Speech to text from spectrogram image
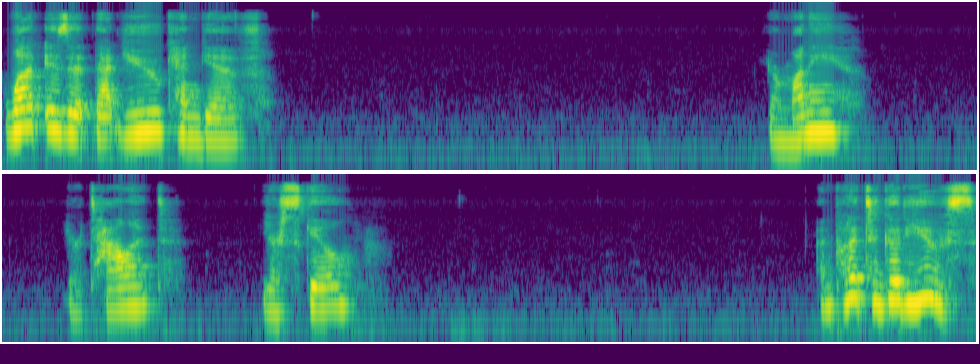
What is it that you can give? Your money, your talent, your skill, and put it to good use.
